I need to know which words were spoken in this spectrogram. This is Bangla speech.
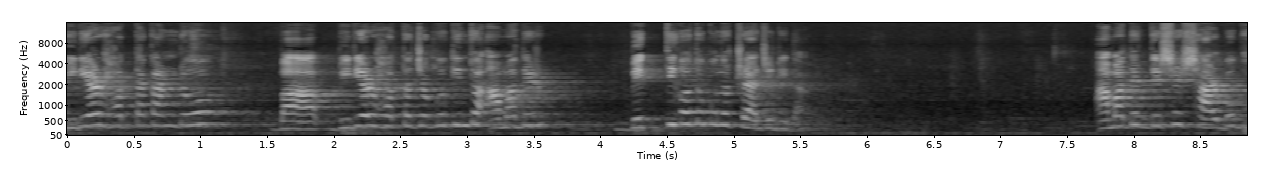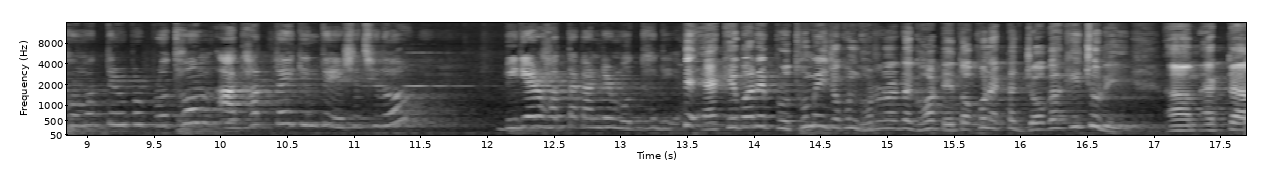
বিডিআর হত্যাকাণ্ড বা বিডিআর হত্যাযজ্ঞ কিন্তু আমাদের ব্যক্তিগত কোনো ট্র্যাজেডি না। আমাদের দেশের সার্বভৌমত্বের উপর প্রথম আঘাতটাই কিন্তু এসেছিল বিডিআর হত্যাকাণ্ডের মধ্য দিয়ে। একেবারে প্রথমেই যখন ঘটনাটা ঘটে, তখন একটা জগা খিচুড়ি একটা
